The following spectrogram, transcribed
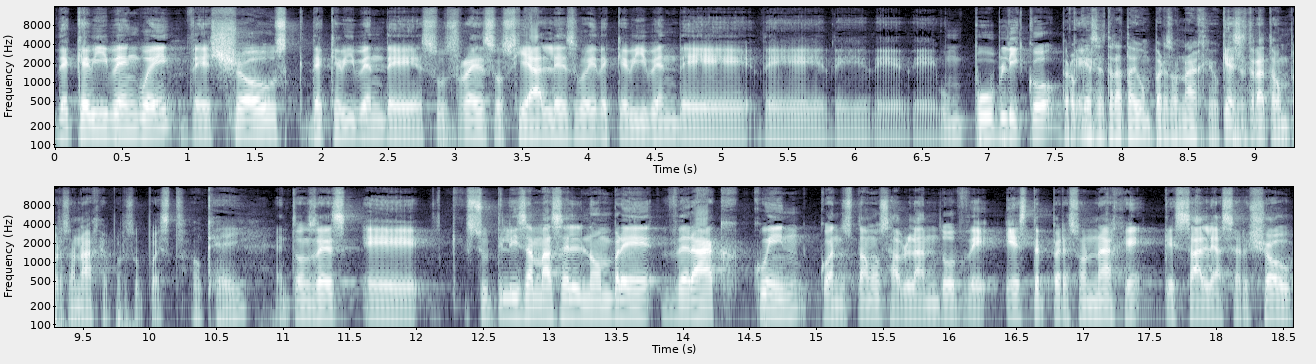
¿De qué viven, güey? De shows, de qué viven de sus redes sociales, güey, de qué viven de, de, de, de un público. Pero que, se trata de un personaje, Que se trata de un personaje, por supuesto. Ok. Entonces, eh, se utiliza más el nombre drag queen cuando estamos hablando de este personaje que sale a hacer show.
